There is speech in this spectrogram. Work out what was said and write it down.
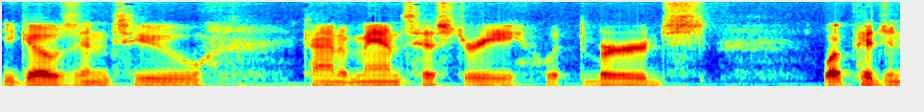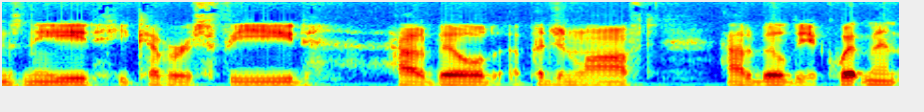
he goes into kind of man's history with the birds, what pigeons need. He covers feed, how to build a pigeon loft, how to build the equipment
